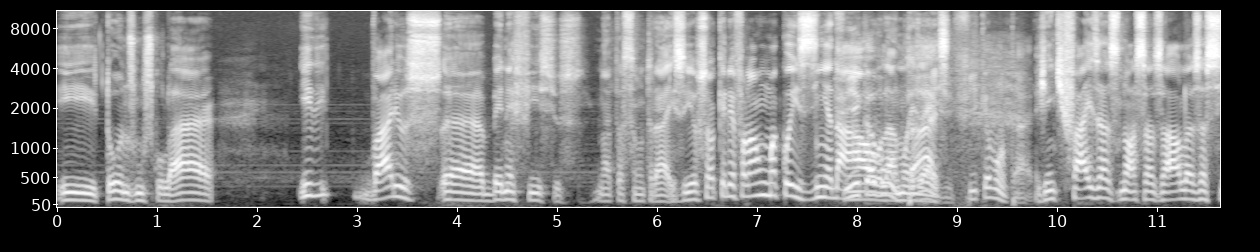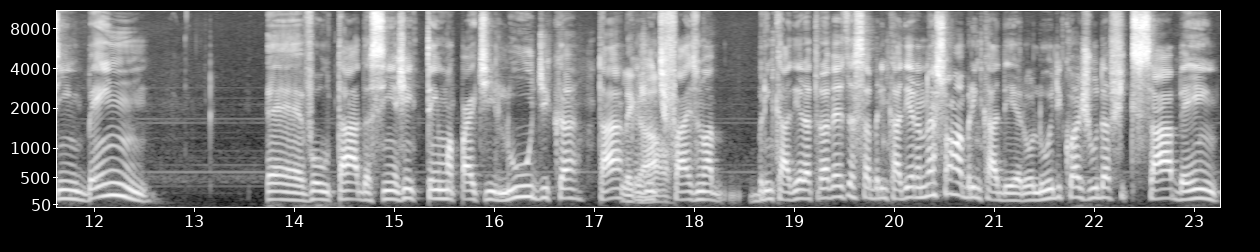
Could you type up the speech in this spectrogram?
e tônus muscular, e vários eh, benefícios natação traz. E eu só queria falar uma coisinha da fica aula, à vontade, Moisés. fica à A vontade. gente faz as nossas aulas assim, bem é, voltada assim. A gente tem uma parte lúdica, tá? Que Legal. a gente faz uma brincadeira. Através dessa brincadeira, não é só uma brincadeira. O lúdico ajuda a fixar bem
